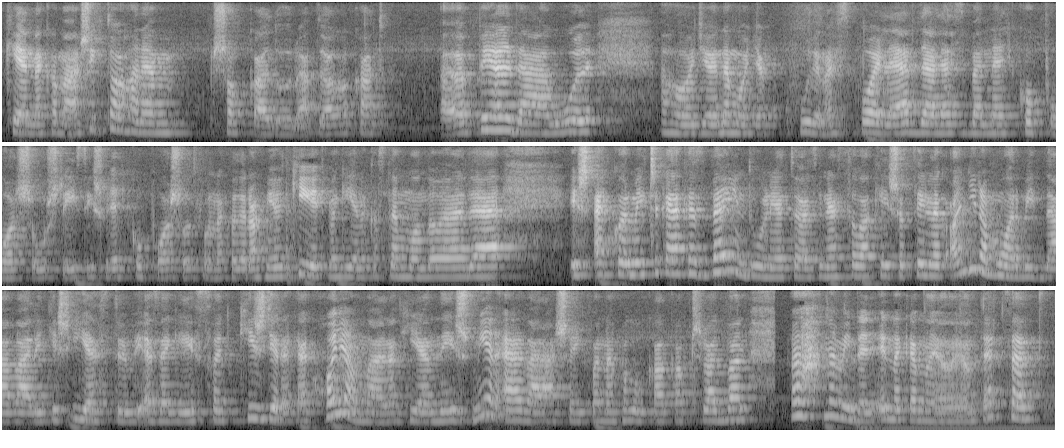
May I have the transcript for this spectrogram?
kérnek a másiktól, hanem sokkal durvább dolgokat. Például hogy nem mondjak hú, de nagy spoiler, de lesz benne egy koporsós rész is, hogy egy koporsót fognak oda rakni, hogy kiét meg ilyenek, azt nem mondom el, de és ekkor még csak elkezd beindulni a történet, szóval később tényleg annyira morbiddá válik, és ijesztővé az egész, hogy kisgyerekek hogyan válnak ilyenni, és milyen elvárásaik vannak magukkal kapcsolatban. Ah, nem mindegy, én nekem nagyon-nagyon tetszett.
